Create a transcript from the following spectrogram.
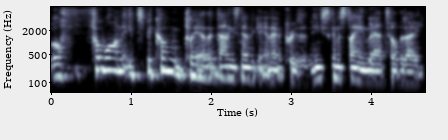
well, for one, it's become clear that Danny's never getting out of prison. He's going to stay in there till the day.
